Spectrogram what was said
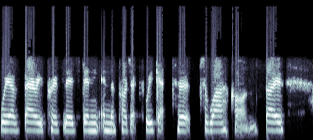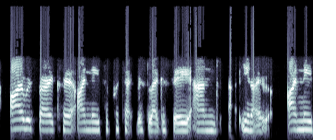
we are very privileged in, in the projects we get to, to work on. So I was very clear I need to protect this legacy and, you know, I need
